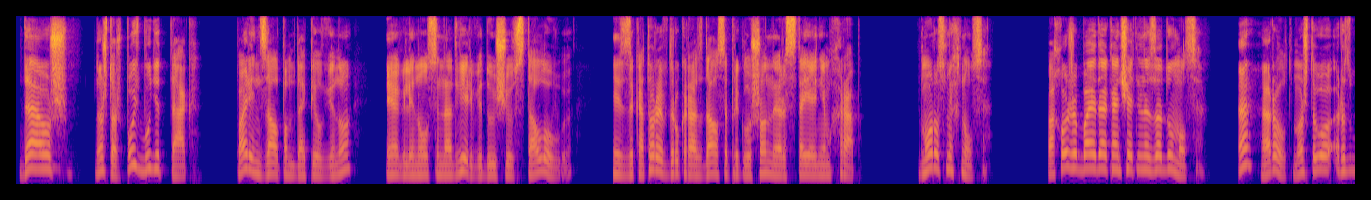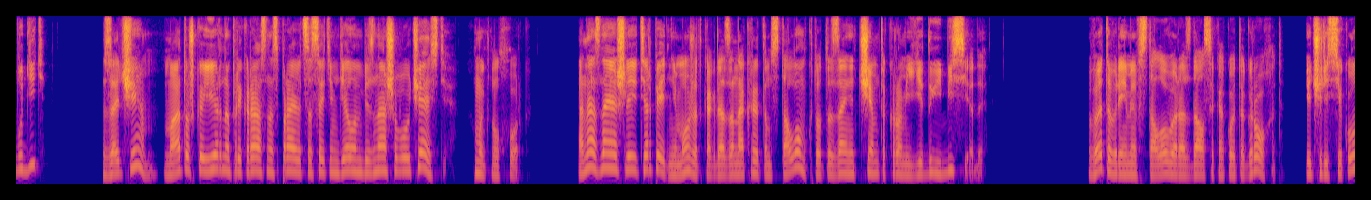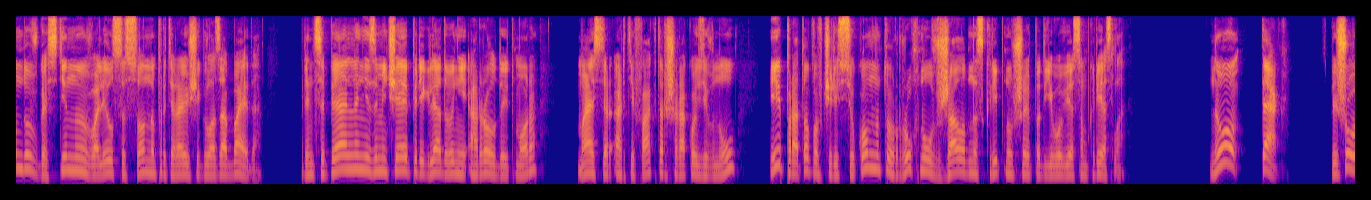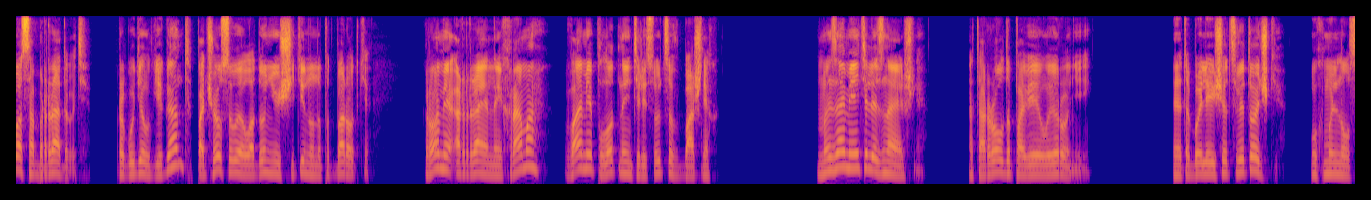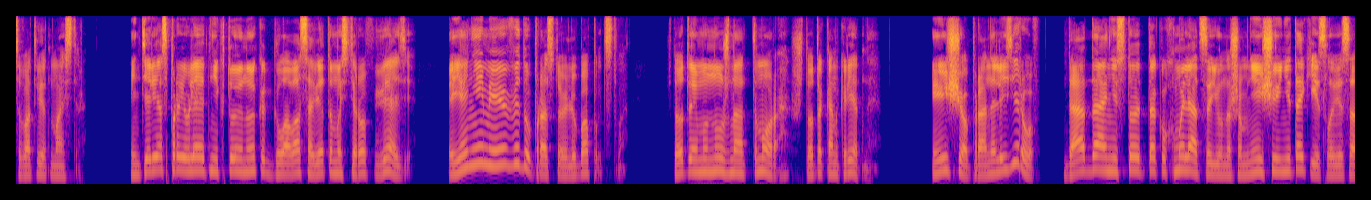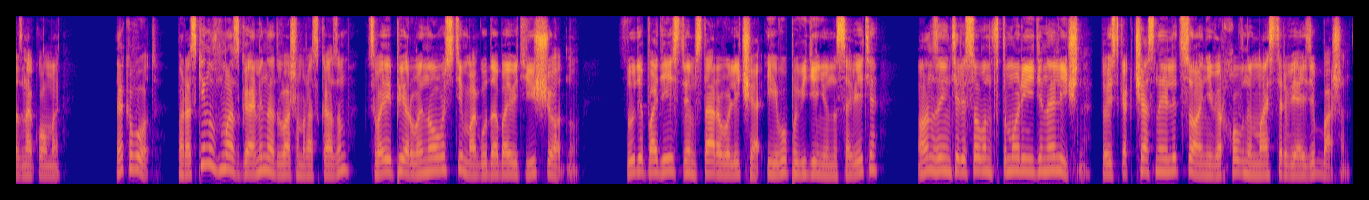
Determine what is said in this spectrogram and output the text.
Да уж. Ну что ж, пусть будет так. Парень залпом допил вино и оглянулся на дверь, ведущую в столовую, из-за которой вдруг раздался приглушенный расстоянием храп. Тмор усмехнулся. Похоже, Байда окончательно задумался. А, Аролд, может его разбудить? «Зачем? Матушка Ирна прекрасно справится с этим делом без нашего участия», — хмыкнул Хорк. «Она, знаешь ли, терпеть не может, когда за накрытым столом кто-то занят чем-то, кроме еды и беседы». В это время в столовой раздался какой-то грохот, и через секунду в гостиную валился сонно протирающий глаза Байда. Принципиально не замечая переглядываний Оролда и Тмора, мастер-артефактор широко зевнул и, протопав через всю комнату, рухнул в жалобно скрипнувшее под его весом кресло — «Ну, так, спешу вас обрадовать», — прогудел гигант, почесывая ладонью щетину на подбородке. «Кроме Райана и храма, вами плотно интересуются в башнях». «Мы заметили, знаешь ли», — от Оролда повеяло иронией. «Это были еще цветочки», — ухмыльнулся в ответ мастер. «Интерес проявляет никто иной, как глава Совета мастеров Вязи, и я не имею в виду простое любопытство. Что-то ему нужно от Тмора, что-то конкретное. И еще, проанализировав, да-да, не стоит так ухмыляться, юноша, мне еще и не такие словеса знакомы. Так вот, пораскинув мозгами над вашим рассказом, к своей первой новости могу добавить еще одну. Судя по действиям старого Лича и его поведению на совете, он заинтересован в Тморе единолично, то есть как частное лицо, а не верховный мастер вязи башен.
